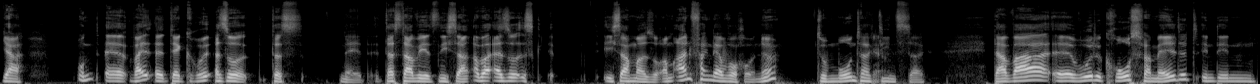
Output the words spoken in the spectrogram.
Ja. Und äh, weil äh, der Grö also das, nee, das darf ich jetzt nicht sagen, aber also es, ich sag mal so, am Anfang der Woche, ne? So Montag, Ja. Dienstag, da war, äh, wurde groß vermeldet in den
